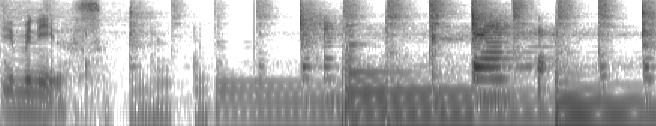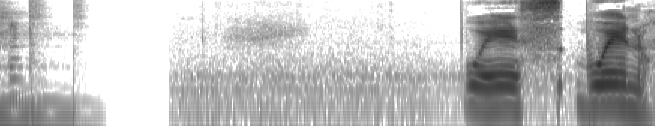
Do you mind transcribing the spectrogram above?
Bienvenidos. Pues bueno,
